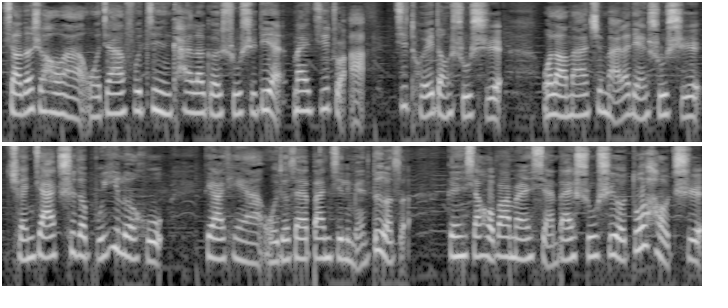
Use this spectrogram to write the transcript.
小的时候啊，我家附近开了个熟食店，卖鸡爪、鸡腿等熟食。我老妈去买了点熟食，全家吃的不亦乐乎。第二天啊，我就在班级里面嘚瑟，跟小伙伴们显摆熟食有多好吃，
